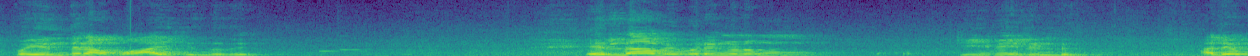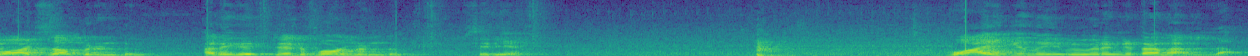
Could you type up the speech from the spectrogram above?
അപ്പൊ എന്തിനാ വായിക്കുന്നത്? എല്ലാ വിവരങ്ങളും ടി വിയിലുണ്ട് അല്ലെ വാട്സാപ്പിലുണ്ട്. അല്ലെങ്കിൽ ടെലിഫോണിലുണ്ട്. ശരിയാ? വായിക്കുന്ന ഈ വിവരം കിട്ടാനല്ല.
